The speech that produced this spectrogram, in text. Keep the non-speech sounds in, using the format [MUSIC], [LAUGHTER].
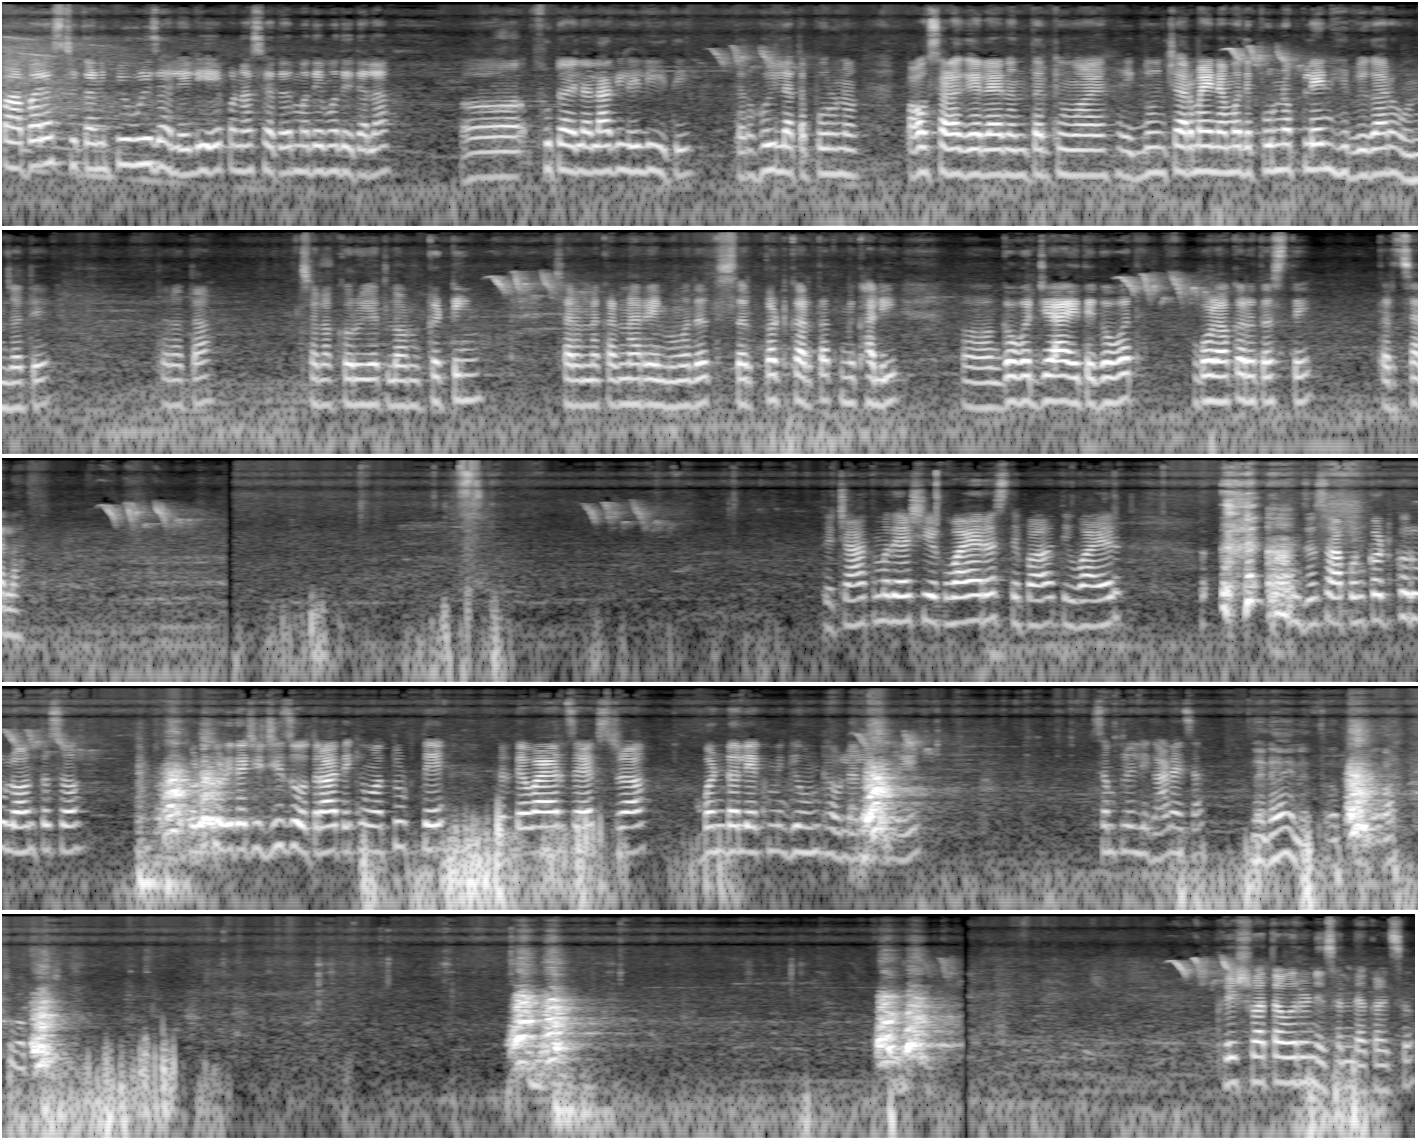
पा बऱ्याच ठिकाणी पिवळी झालेली आहे पण असं आता मध्ये मध्ये त्याला फुटायला लागलेली आहे ती. तर होईल आता पूर्ण पावसाळा गेल्यानंतर किंवा एक दोन चार महिन्यामध्ये पूर्ण प्लेन हिरवीगार होऊन जाते. तर आता चला करूयात लॉन कटिंग सरांना करणार आहे मी मदत. सर कट करतात. मी खाली गवत जे आहे ते गवत गोळा करत असते. तर चला. त्याच्या आतमध्ये अशी एक वायर असते पहा ती वायर [COUGHS] जसं आपण कट करू लॉन तसं थोडी थोडी त्याची झीज होत राहते किंवा तुटते तर त्या वायरचा एक्स्ट्रा बंडल एक मी घेऊन ठेवलेला आहे घरी. संपलेली का आणायचा? नाही फ्रेश वातावरण आहे संध्याकाळचं.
